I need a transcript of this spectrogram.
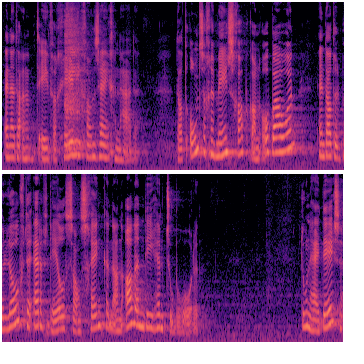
en aan het evangelie van Zijn genade, dat onze gemeenschap kan opbouwen en dat het beloofde erfdeel zal schenken aan allen die Hem toebehoren. Toen hij, deze,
